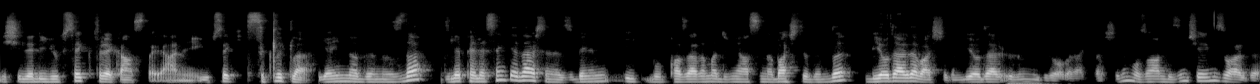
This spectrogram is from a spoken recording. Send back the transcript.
bir şeyleri yüksek frekansta yani yüksek sıklıkla yayınladığınızda dile pelesenk edersiniz. Benim ilk bu pazarlama dünyasına başladığımda Bioder'de başladım. Bioder ürün müdürü olarak başladım. O zaman bizim şeyimiz vardı.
